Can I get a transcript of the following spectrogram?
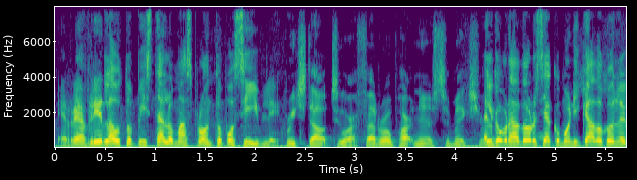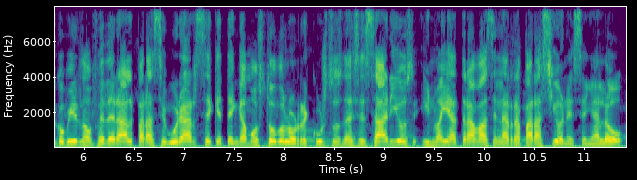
es reabrir la autopista lo más pronto posible. El gobernador se ha comunicado con el gobierno federal para asegurarse que tengamos todos los recursos necesarios y no haya trabas en las reparaciones, señaló.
